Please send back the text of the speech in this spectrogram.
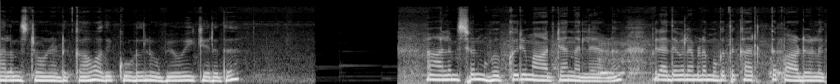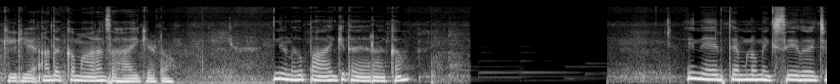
ആലം സ്റ്റോൺ എടുക്കാവൂ അതിൽ കൂടുതൽ ഉപയോഗിക്കരുത്. ആലം സ്റ്റോൺ മുഖക്കുരു മാറ്റാൻ നല്ലതാണ്. പിന്നെ അതേപോലെ നമ്മുടെ മുഖത്ത് കറുത്ത പാടുകളൊക്കെ ഇല്ലേ അതൊക്കെ മാറാൻ സഹായിക്കാം കേട്ടോ. ഇനി നമുക്ക് പായ്ക്ക് തയ്യാറാക്കാം. ഈ നേരത്തെ നമ്മൾ മിക്സ് ചെയ്ത് വെച്ച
